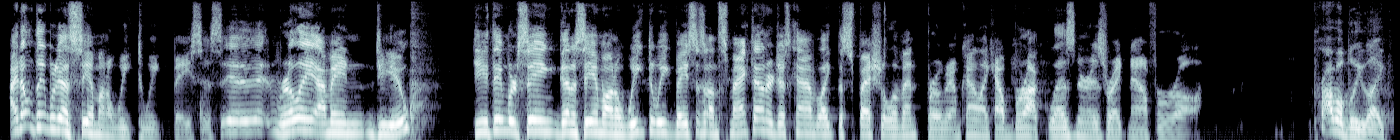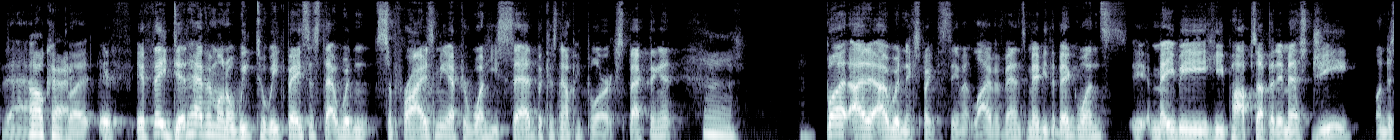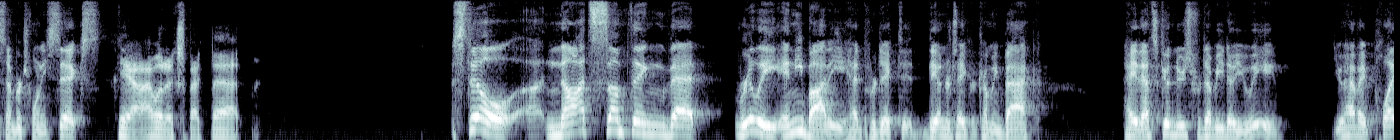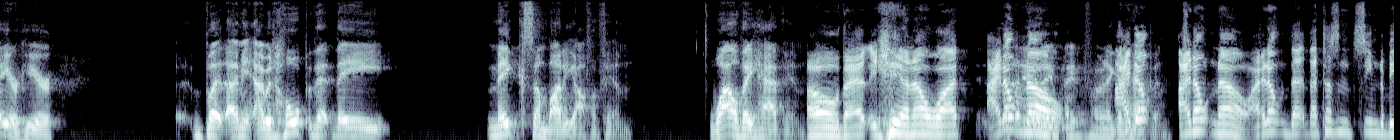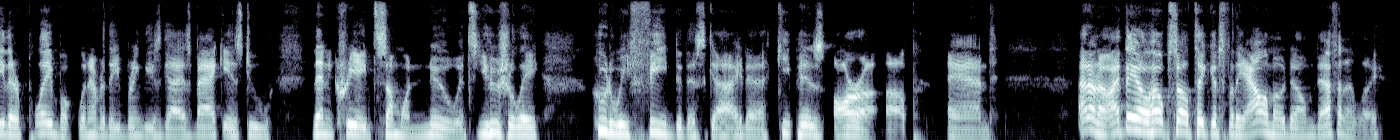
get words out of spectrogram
I don't think we're going to see him on a week to week basis. Uh, really? I mean, do you? Do you think we're seeing going to see him on a week to week basis on SmackDown, or just kind of like the special event program, kind of like how Brock Lesnar is right now for Raw? Probably like that. Okay. But if if they did have him on a week to week basis, that wouldn't surprise me after what he said because now people are expecting it. Hmm. But I, I wouldn't expect to see him at live events. Maybe the big ones. Maybe he pops up at MSG on December 26th. Yeah, I would expect that. Still, uh, not something that really anybody had predicted. The Undertaker coming back. Hey, that's good news for WWE. You have a player here. But I mean, I would hope that they make somebody off of him while they have him. Oh, that you know what? I don't know. That ain't probably not gonna I don't. happen. I don't know. I don't. That that doesn't seem to be their playbook. Whenever they bring these guys back, is to then create someone new. It's usually who do we feed to this guy to keep his aura up? And I don't know. I think it'll help sell tickets for the Alamodome. Definitely.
